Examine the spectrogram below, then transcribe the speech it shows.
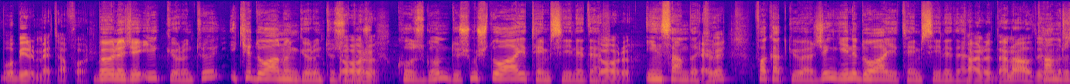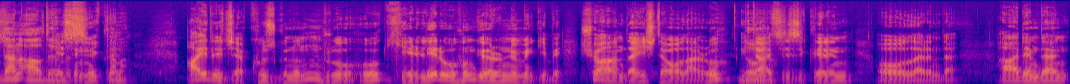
Bu bir metafor. Böylece ilk görüntü iki doğanın görüntüsüdür. Doğru. Kuzgun düşmüş doğayı temsil eder. Doğru. İnsandaki. Evet. Fakat güvercin yeni doğayı temsil eder. Tanrı'dan aldığımız. Tanrı'dan aldığımız. Kesinlikle. Tamam. Ayrıca kuzgunun ruhu kirli ruhun görünümü gibi. Şu anda işte olan ruh Doğru. itaatsizliklerin oğullarında. Adem'den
